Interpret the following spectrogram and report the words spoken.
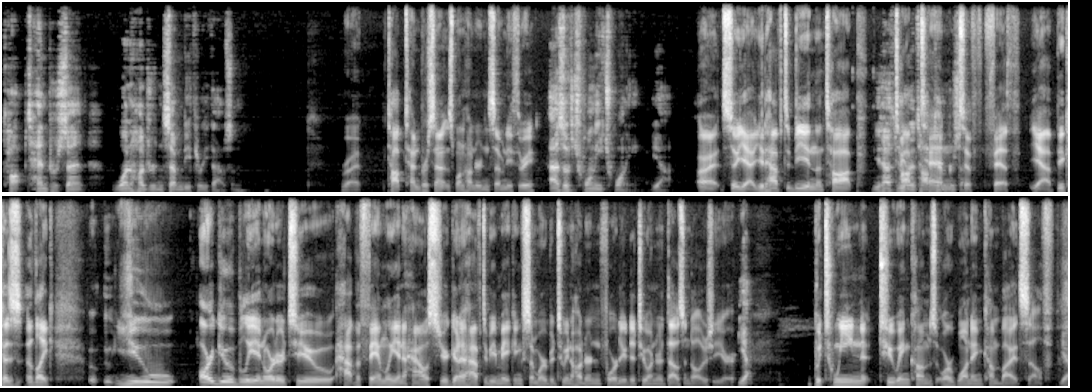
Top ten percent, one hundred and seventy-three thousand. right top 10% is 173 As of 2020, yeah. All right, so yeah, you'd have to be in the top. You'd have to be in the top 10%. to fifth. Yeah, because uh, like you arguably, in order to have a family in a house, you're gonna have to be making somewhere between 140 to 200 thousand dollars a year Yeah. Between two incomes or one income by itself. Yeah.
